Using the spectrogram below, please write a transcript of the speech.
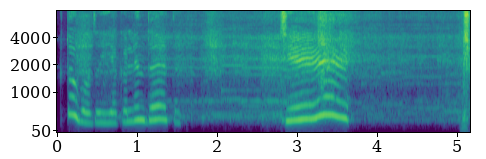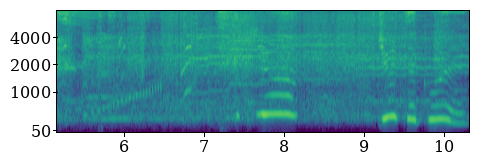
Кто был-то? Я календарь так. Те! Чё? Чё такое?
